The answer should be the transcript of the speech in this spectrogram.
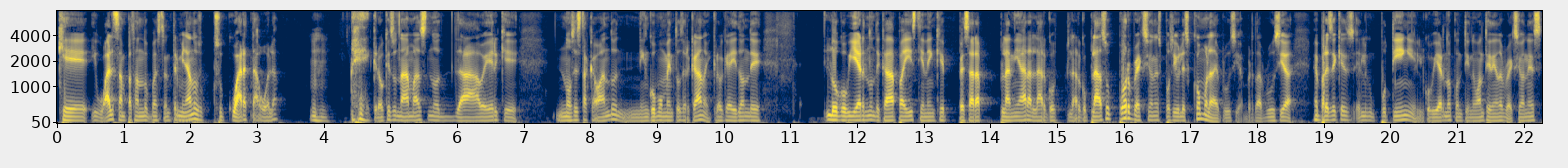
que igual están pasando, pues, están terminando su, cuarta ola. Creo que eso nada más nos da a ver que no se está acabando en ningún momento cercano, y creo que ahí donde los gobiernos de cada país tienen que empezar a planear a largo, largo plazo por reacciones posibles como la de Rusia, ¿verdad? Rusia, me parece que es el Putin y el gobierno continúan teniendo reacciones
